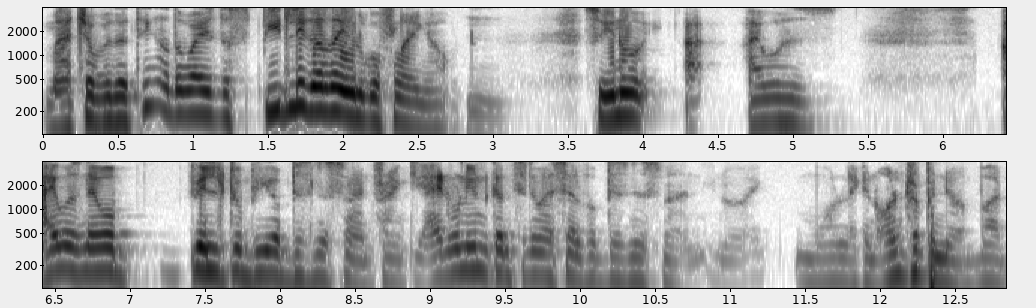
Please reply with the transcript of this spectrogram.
match up with the thing. Otherwise, the speedly garda you'll go flying out. So you know, I, I was, I was never built to be a businessman. Frankly, I don't even consider myself a businessman. You know, like more like an entrepreneur. But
